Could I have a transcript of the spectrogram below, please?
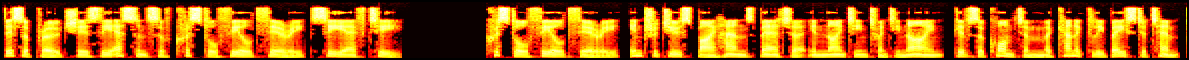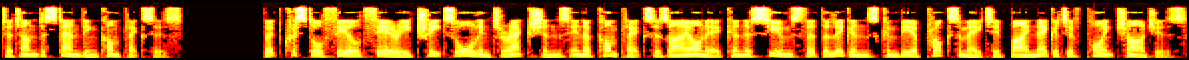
This approach is the essence of crystal field theory CFT. Crystal field theory, introduced by Hans Bethe in 1929, gives a quantum mechanically based attempt at understanding complexes but crystal field theory treats all interactions in a complex as ionic and assumes that the ligands can be approximated by negative point charges.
